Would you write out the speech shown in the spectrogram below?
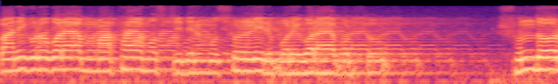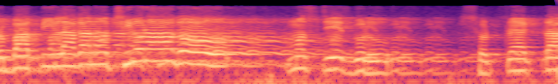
পানিগুলো গড়ায় মাথায় মসজিদের মুসল্লির পরে গড়ায় পড়ত। সুন্দর বাতি লাগানো ছিল না গো মসজিদগুলো ছোট্ট একটা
